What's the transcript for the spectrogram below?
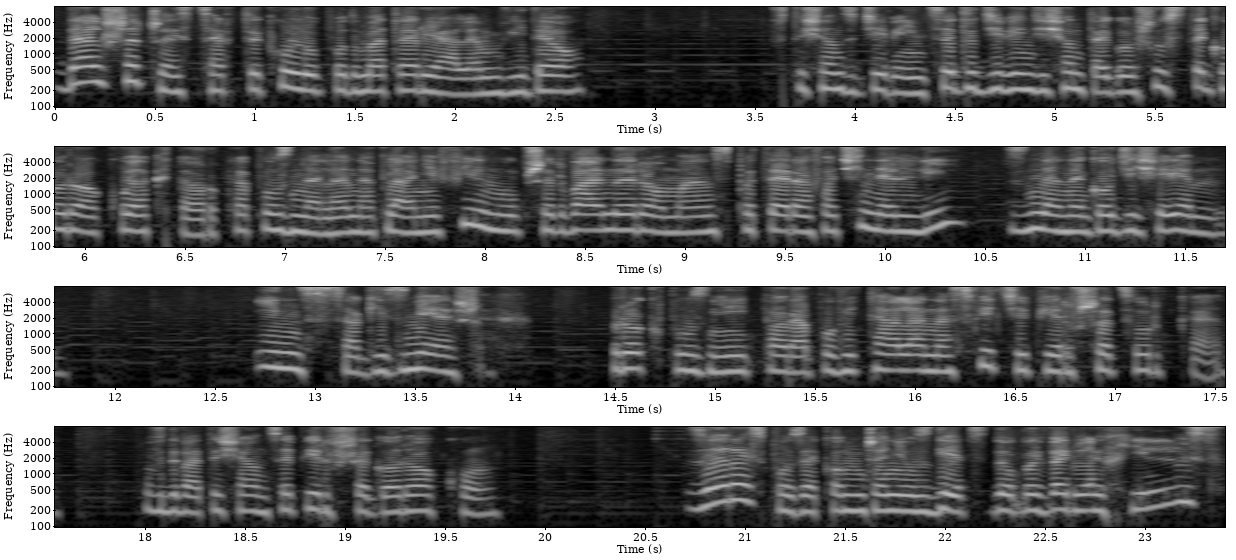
Dalsza część artykułu pod materiałem wideo. W 1996 roku aktorka poznała na planie filmu Przerwany romans Petera Facinelli, znanego dzisiaj M. In z sagi Zmierzch. Rok później para powitała na świecie pierwsza córkę. W 2001 roku. Zaraz po zakończeniu zdiec do Beverly Hills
